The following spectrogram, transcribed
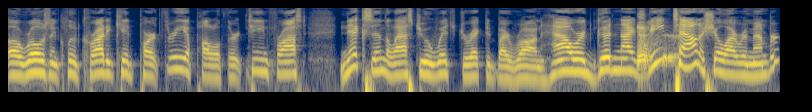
uh, roles include Karate Kid Part 3, Apollo 13, Frost, Nixon, the last two of which directed by Ron Howard, Good Night Yes, sir. Beantown, a show I remember.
